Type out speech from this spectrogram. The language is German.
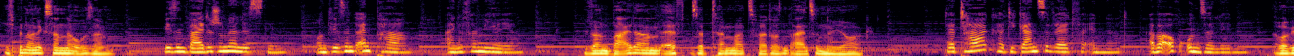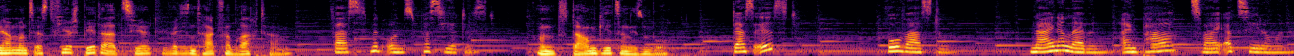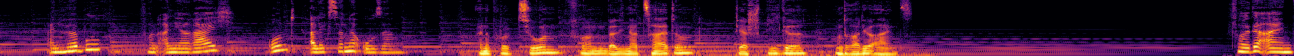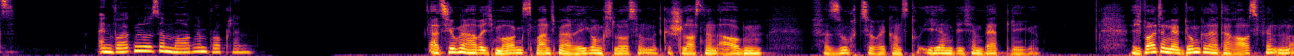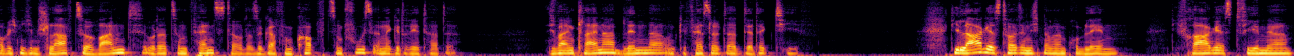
Ich bin Alexander Osang. Wir sind beide Journalisten und wir sind ein Paar, eine Familie. Wir waren beide am 11. September 2001 in New York. Der Tag hat die ganze Welt verändert, aber auch unser Leben. Aber wir haben uns erst viel später erzählt, wie wir diesen Tag verbracht haben. Was mit uns passiert ist. Und darum geht's in diesem Buch. Das ist Wo warst du? 9-11, ein Paar, zwei Erzählungen. Ein Hörbuch von Anja Reich und Alexander Osang. Eine Produktion von Berliner Zeitung, Der Spiegel und Radio 1. Folge 1. Ein wolkenloser Morgen in Brooklyn. Als Junge habe ich morgens manchmal regungslos und mit geschlossenen Augen versucht zu rekonstruieren, wie ich im Bett liege. Ich wollte in der Dunkelheit herausfinden, ob ich mich im Schlaf zur Wand oder zum Fenster oder sogar vom Kopf zum Fußende gedreht hatte. Ich war ein kleiner, blinder und gefesselter Detektiv. Die Lage ist heute nicht mehr mein Problem. Die Frage ist vielmehr,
